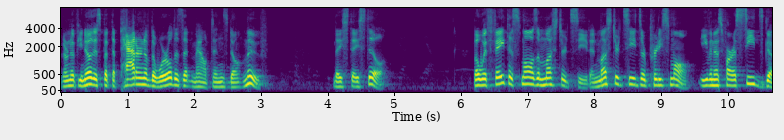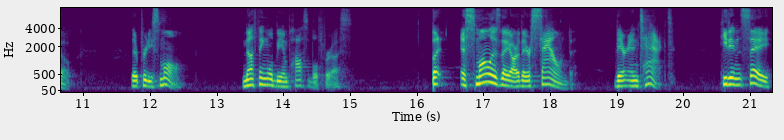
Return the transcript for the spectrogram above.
I don't know if you know this, but the pattern of the world is that mountains don't move, they stay still. But with faith as small as a mustard seed, and mustard seeds are pretty small, even as far as seeds go, they're pretty small. Nothing will be impossible for us. But as small as they are, they're sound, they're intact. He didn't say,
